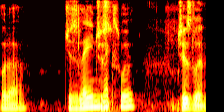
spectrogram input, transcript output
oder Ghislaine Gis- Maxwell? Gislaine,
